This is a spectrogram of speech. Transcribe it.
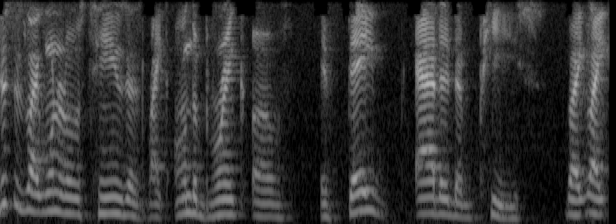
this is like one of those teams that's like on the brink of if they added a piece like like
